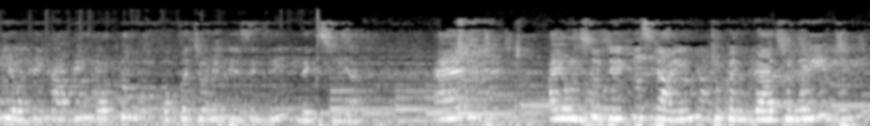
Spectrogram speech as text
he will be having lot of opportunities in the next year. And I also take this time to congratulate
